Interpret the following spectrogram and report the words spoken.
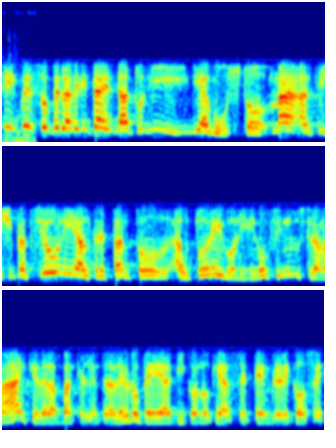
Sì, questo per la verità è il dato di, di, agosto, ma anticipazioni altrettanto autorevoli di Confindustria, ma anche della Banca Centrale Europea, dicono che a settembre le cose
